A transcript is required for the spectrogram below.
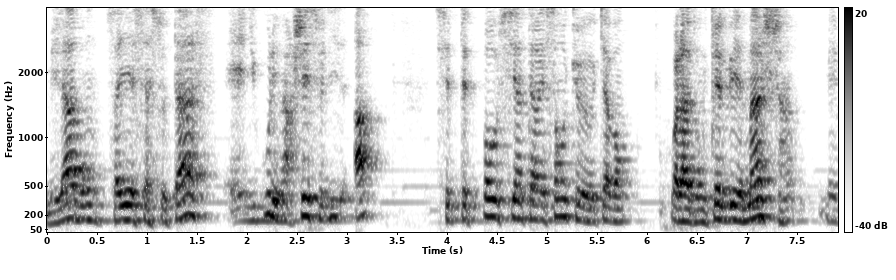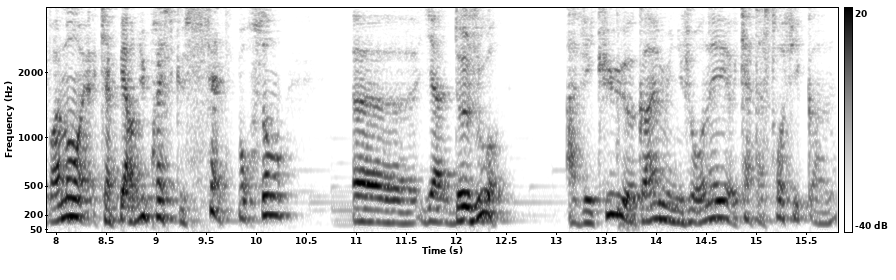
Mais là, bon, ça y est, ça se tasse, et du coup, les marchés se disent, ah, c'est peut-être pas aussi intéressant qu'avant. voilà, donc LVMH, hein, mais vraiment, qui a perdu presque 7% euh, il y a deux jours, a vécu euh, quand même une journée euh, catastrophique quand même.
